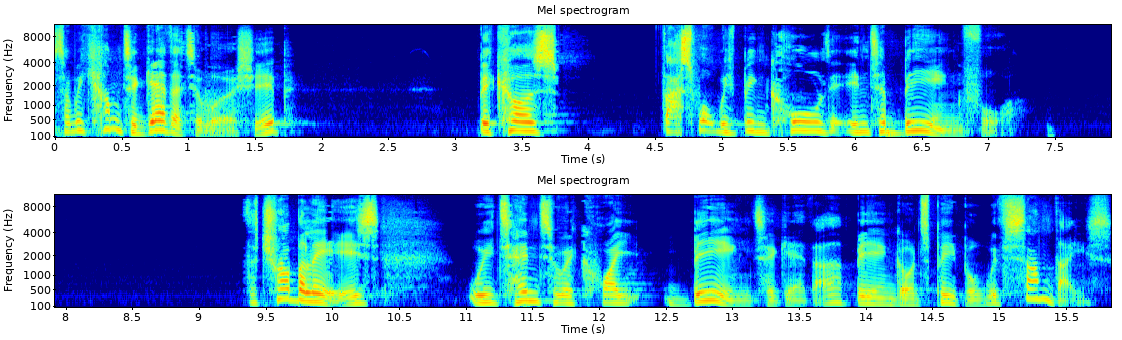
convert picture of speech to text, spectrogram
So we come together to worship because that's what we've been called into being for. The trouble is, we tend to equate being together, being God's people, with Sundays,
